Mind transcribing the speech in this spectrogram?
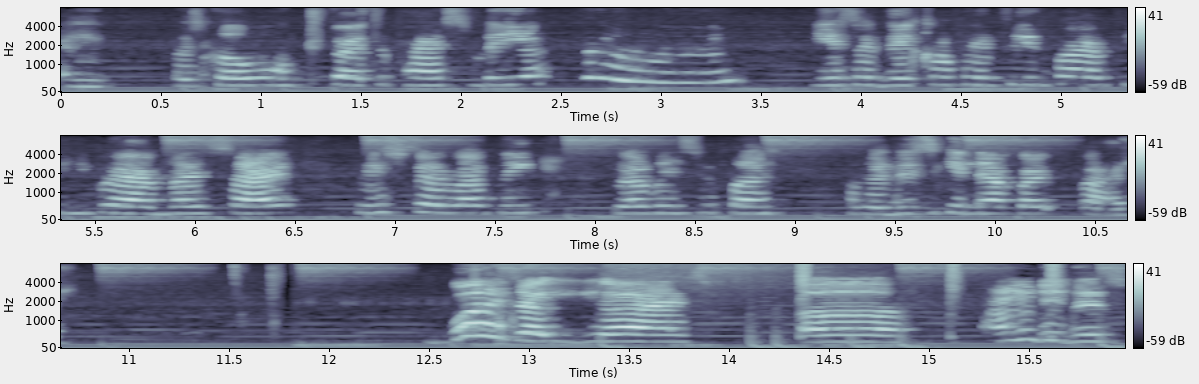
and let's go to the past video. Yes I did and feed fire people on my side. Please stay lovely, lovely so fun. Okay, this is getting out right bye. What is up you guys? Uh I'm gonna do this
